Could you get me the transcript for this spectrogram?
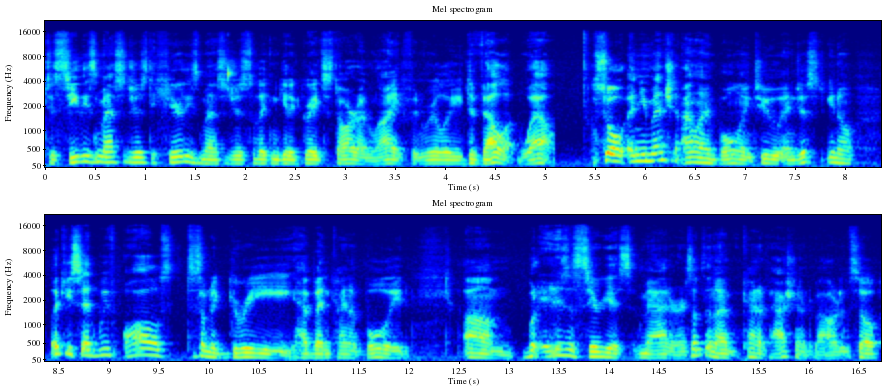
to see these messages, to hear these messages, so they can get a great start on life and really develop well. So, and you mentioned eyeline bowling too, and just you know, like you said, we've all to some degree have been kind of bullied, um, but it is a serious matter and something I'm kind of passionate about. And so,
